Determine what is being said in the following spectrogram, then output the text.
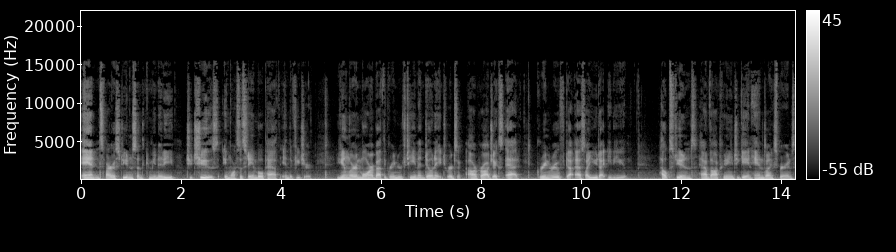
and inspire students and the community to choose a more sustainable path in the future. You can learn more about the Green Roof team and donate towards our projects at greenroof.siu.edu. Help students have the opportunity to gain hands on experience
